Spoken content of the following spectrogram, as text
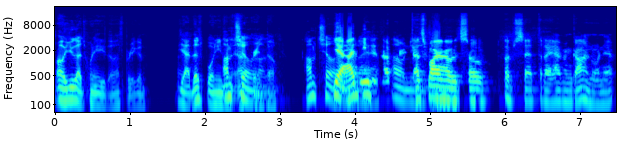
oh, you got 2080 though. That's pretty good. Yeah, this boy needs I'm an chilling upgrade on it. though. I'm chilling. yeah, I need have. it. Need That's it. why I was so upset that I haven't gotten one yet.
